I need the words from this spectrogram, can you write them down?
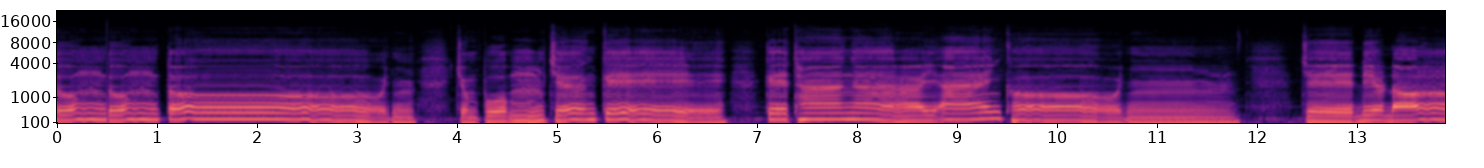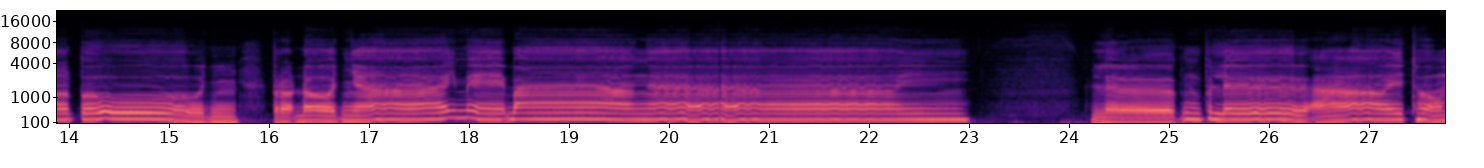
ទួងទួងតូចជំពប់ជើងគេ គេថាងាយឯងខូចជេដៀលដល់ពូជប្រដូចញ៉ាយមេបាងអើយលើកភ្លឺឲ្យធំ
